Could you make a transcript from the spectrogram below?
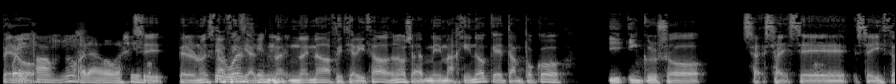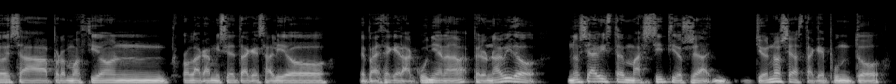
Pero ¿no? Era algo así, sí pero no está oficial no, hay nada oficializado no o sea me imagino que tampoco incluso se, se, hizo esa promoción con la camiseta que salió, me parece que la cuña nada más, pero no ha habido, no se ha visto en más sitios. O sea, yo no sé hasta qué punto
